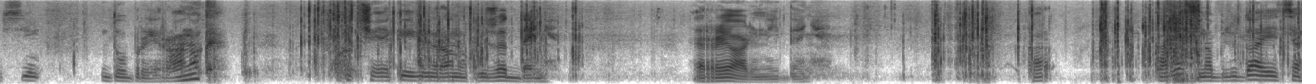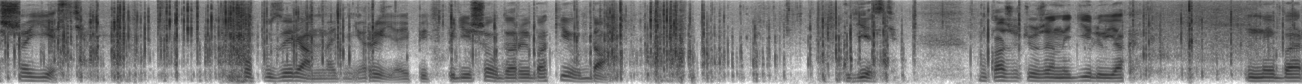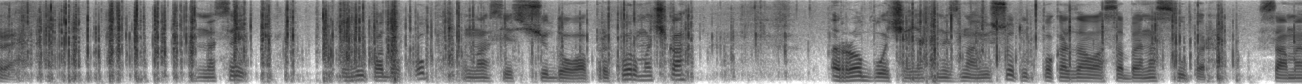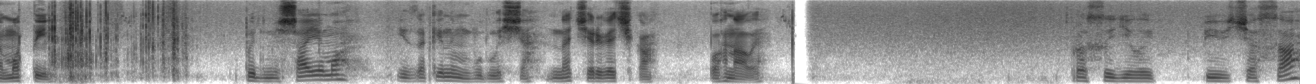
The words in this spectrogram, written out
Усім добрий ранок. Хоча який він ранок уже день. Реальний день. Кар... Карась наблюдається, що єсть. По пузирям на дні риє і під... підійшов до рибаків, да. Єсть. Ну кажуть, уже неділю як не бере. На цей випадок оп, у нас є чудова прикормочка. Робоча, як не знаю, що тут показала себе на супер. Саме мотиль. Підмішаємо і закинемо вудлища на черв'ячка. Погнали. Просиділи півчаса,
